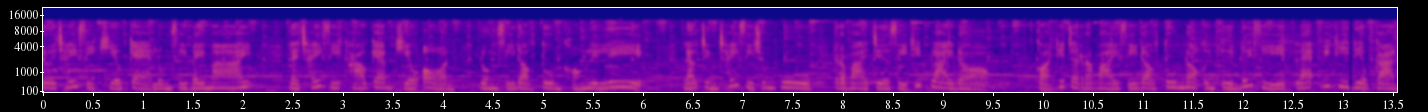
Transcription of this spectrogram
โดยใช้สีเขียวแก่ลงสีใบไม้ และใช้สีขาวแกมเขียวอ่อน ลงสีดอกตูมของลิลลี่ แล้วจึงใช้สีชมพู ระบายเจือสีที่ปลายดอก ก่อนที่จะระบายสีดอกตูมดอกอื่น ๆ ด้วยสีและวิธีเดียวกัน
